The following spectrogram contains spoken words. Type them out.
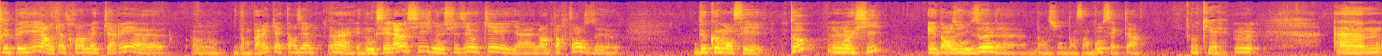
se payer un 80 mètres carrés euh, en- dans Paris 14e. Ouais. Et donc c'est là aussi, je me suis dit, ok, il y a l'importance de, de commencer tôt Mm. aussi et dans une zone, euh, dans, une- dans un bon secteur. Ok. Mm. Euh,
